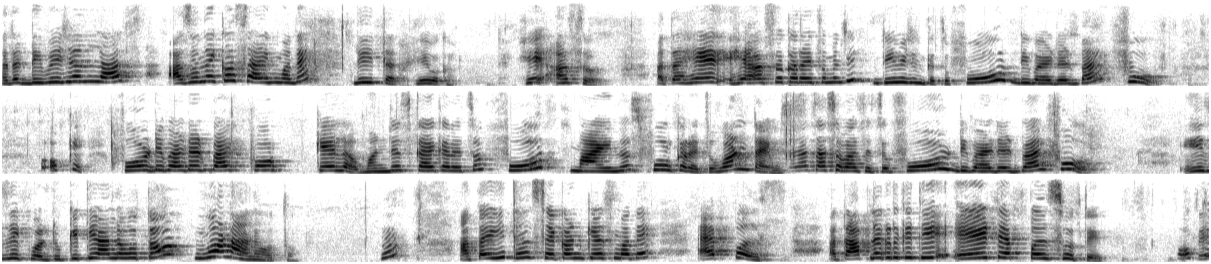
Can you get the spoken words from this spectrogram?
आता डिव्हिजनलाच अजून एका साईनमध्ये लिहितात. हे बघा. हे असं. आता हे हे असं करायचं म्हणजे डिव्हिजन करायचं four divided by four okay four divided by four केलं म्हणजेच काय करायचं? फोर मायनस फोर करायचं वन टाईम त्याच असं वाचायचं four divided by four. Is equal to किती आलं होतं? वन आलं होतं. आता इथं सेकंड केसमध्ये ॲपल्स आता आपल्याकडे किती? एट ॲपल्स होते. ओके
